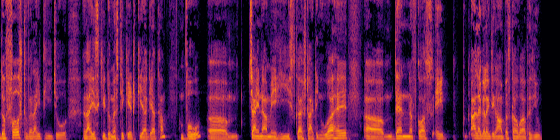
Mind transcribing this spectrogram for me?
द फ़र्स्ट वैरायटी जो राइस की डोमेस्टिकेट किया गया था वो चाइना में ही इसका स्टार्टिंग हुआ है। देन ऑफ़ कोर्स एट अलग अलग जगहों पर इसका हुआ, फिर you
